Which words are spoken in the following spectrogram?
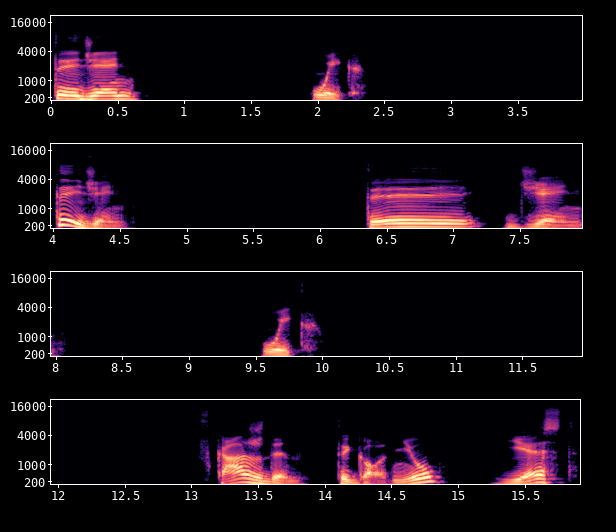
Tydzień. Week. Tydzień. Tydzień. Week. W każdym tygodniu jest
